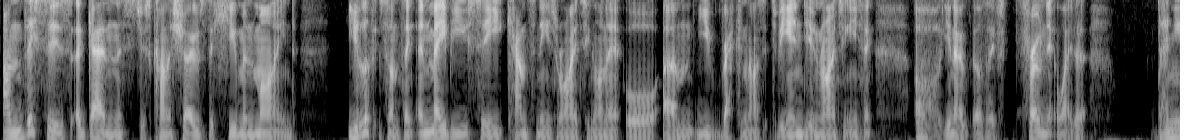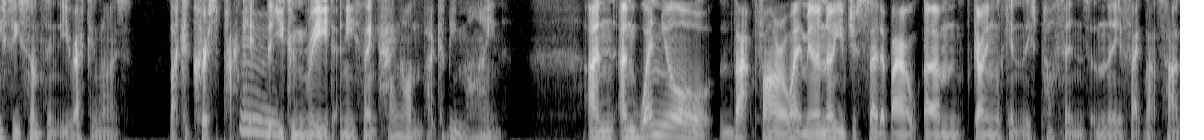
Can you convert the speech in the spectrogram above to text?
and this is, again, this just kind of shows the human mind. You look at something and maybe you see Cantonese writing on it, or um, you recognize it to be Indian writing, and you think, oh, you know, oh, they've thrown it away. Then you see something that you recognize, like a crisp packet that you can read, and you think, hang on, that could be mine. And and when you're that far away, I mean, I know you've just said about um, going looking at these puffins and the effect that's had.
